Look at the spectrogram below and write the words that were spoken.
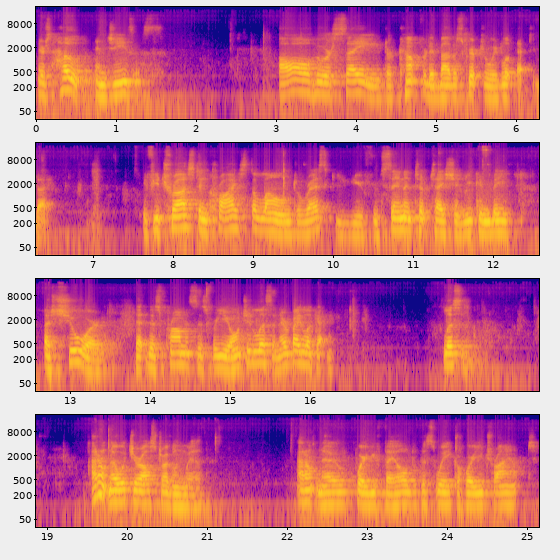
There's hope in Jesus. All who are saved are comforted by the scripture we've looked at today. If you trust in Christ alone to rescue you from sin and temptation, you can be assured that this promise is for you. I want you to listen. Everybody, look at me. Listen. I don't know what you're all struggling with. I don't know where you failed this week or where you triumphed.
